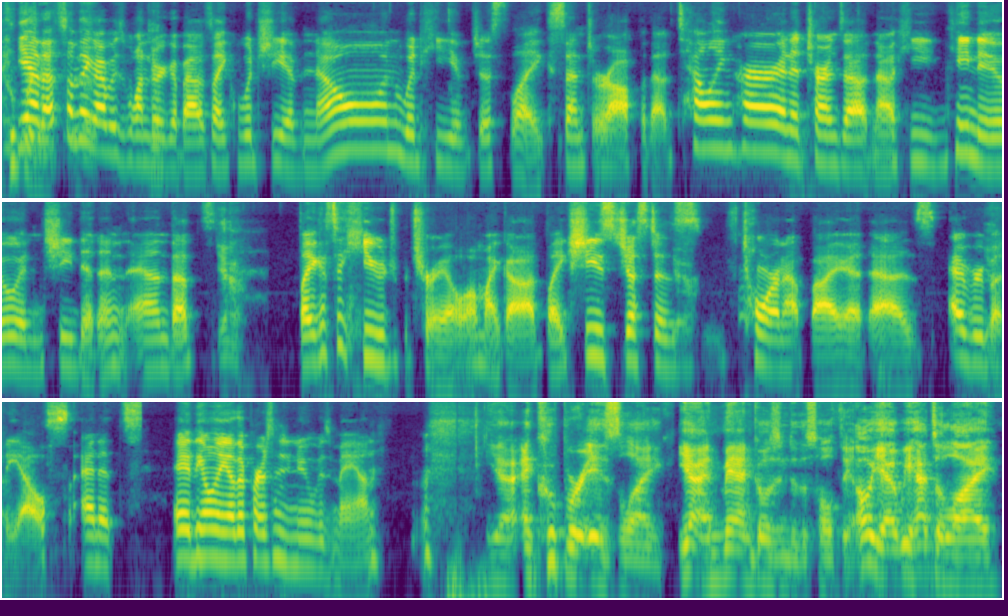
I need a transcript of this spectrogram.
Cooper yeah, that's something I was wondering about. It's like, would she have known? Would he have just like sent her off without telling her? And it turns out now he he knew and she didn't, and that's Yeah. like it's a huge betrayal. Oh my god, like she's just as torn up by it as everybody else, and it's the only other person who knew was Mann. Yeah, and Cooper is like, yeah, and Mann goes into this whole thing. Oh yeah, we had to lie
